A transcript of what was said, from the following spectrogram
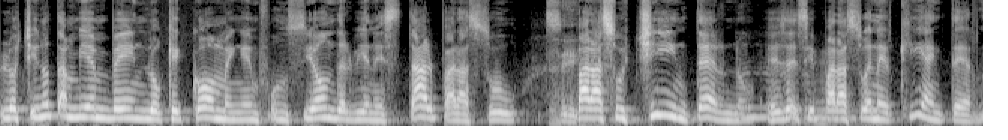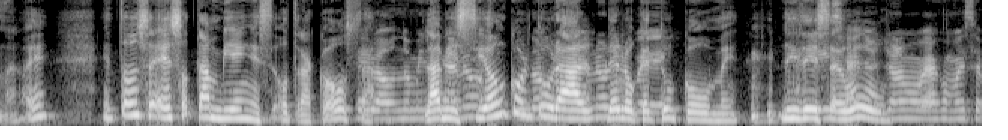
los chinos también ven lo que comen en función del bienestar para su, Sí. para su chi interno, es decir, para su energía interna. ¿eh? Entonces eso también es otra cosa. Pero a un La visión cultural de lo lo que tú comes. Y Dice, dice, "Ay, yo, uh, yo no me voy a comer ese,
